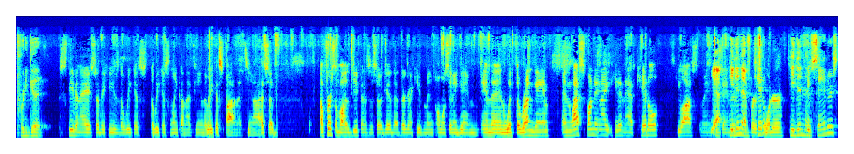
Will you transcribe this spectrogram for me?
pretty good. Stephen A. said that he's the weakest the weakest link on that team, the weakest spot on that team. I said, uh, first of all, his defense is so good that they're going to keep him in almost any game, and then with the run game, and last Monday night he didn't have Kittle. He lost. I mean, Yeah, Sanders he didn't have first Kittle. quarter. He didn't have He- Sanders.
